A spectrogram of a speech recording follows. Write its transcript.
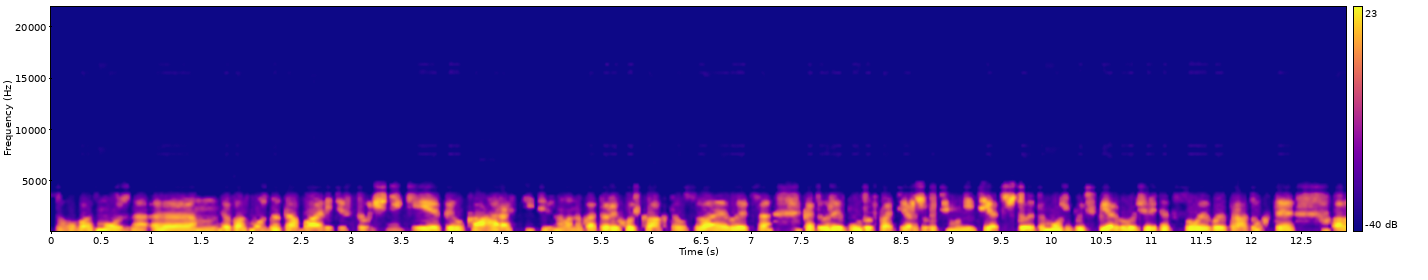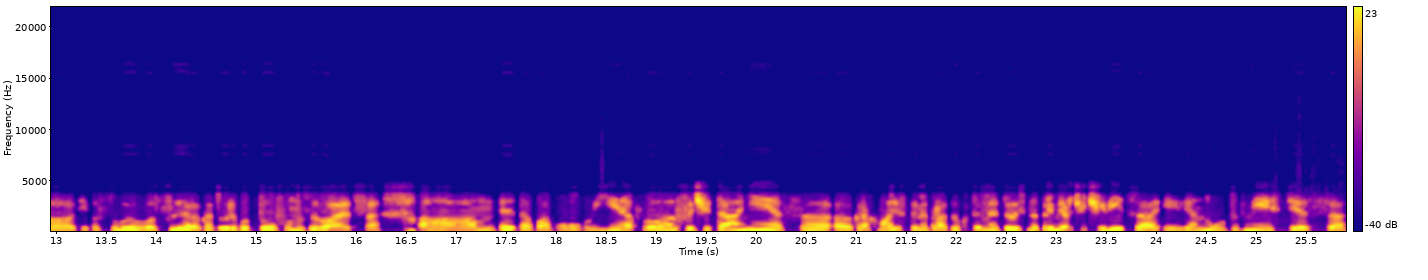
что возможно? Э, возможно добавить источники белка растительного, но который хоть как-то усваивается, которые будут поддерживать иммунитет. Что это может быть? В первую очередь это соевые продукты, э, типа соевого сыра, который вот тофу называется. Это бобовые в сочетании с э, крахмалистыми продуктами. То есть, например, чечевица или нут вместе с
